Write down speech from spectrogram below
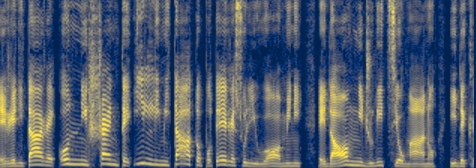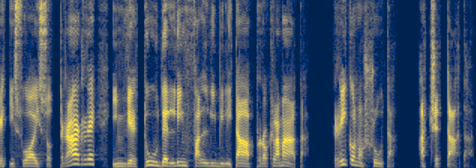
ereditare onnisciente illimitato potere sugli uomini e da ogni giudizio umano i decreti suoi sottrarre in virtù dell'infallibilità proclamata, riconosciuta, accettata.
